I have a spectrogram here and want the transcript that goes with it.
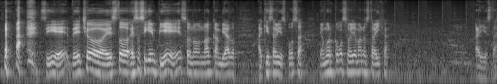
sí, eh. de hecho esto, eso sigue en pie, ¿eh? eso no, no ha cambiado. Aquí está mi esposa. Mi amor, ¿cómo se va a llamar nuestra hija? Ahí está,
